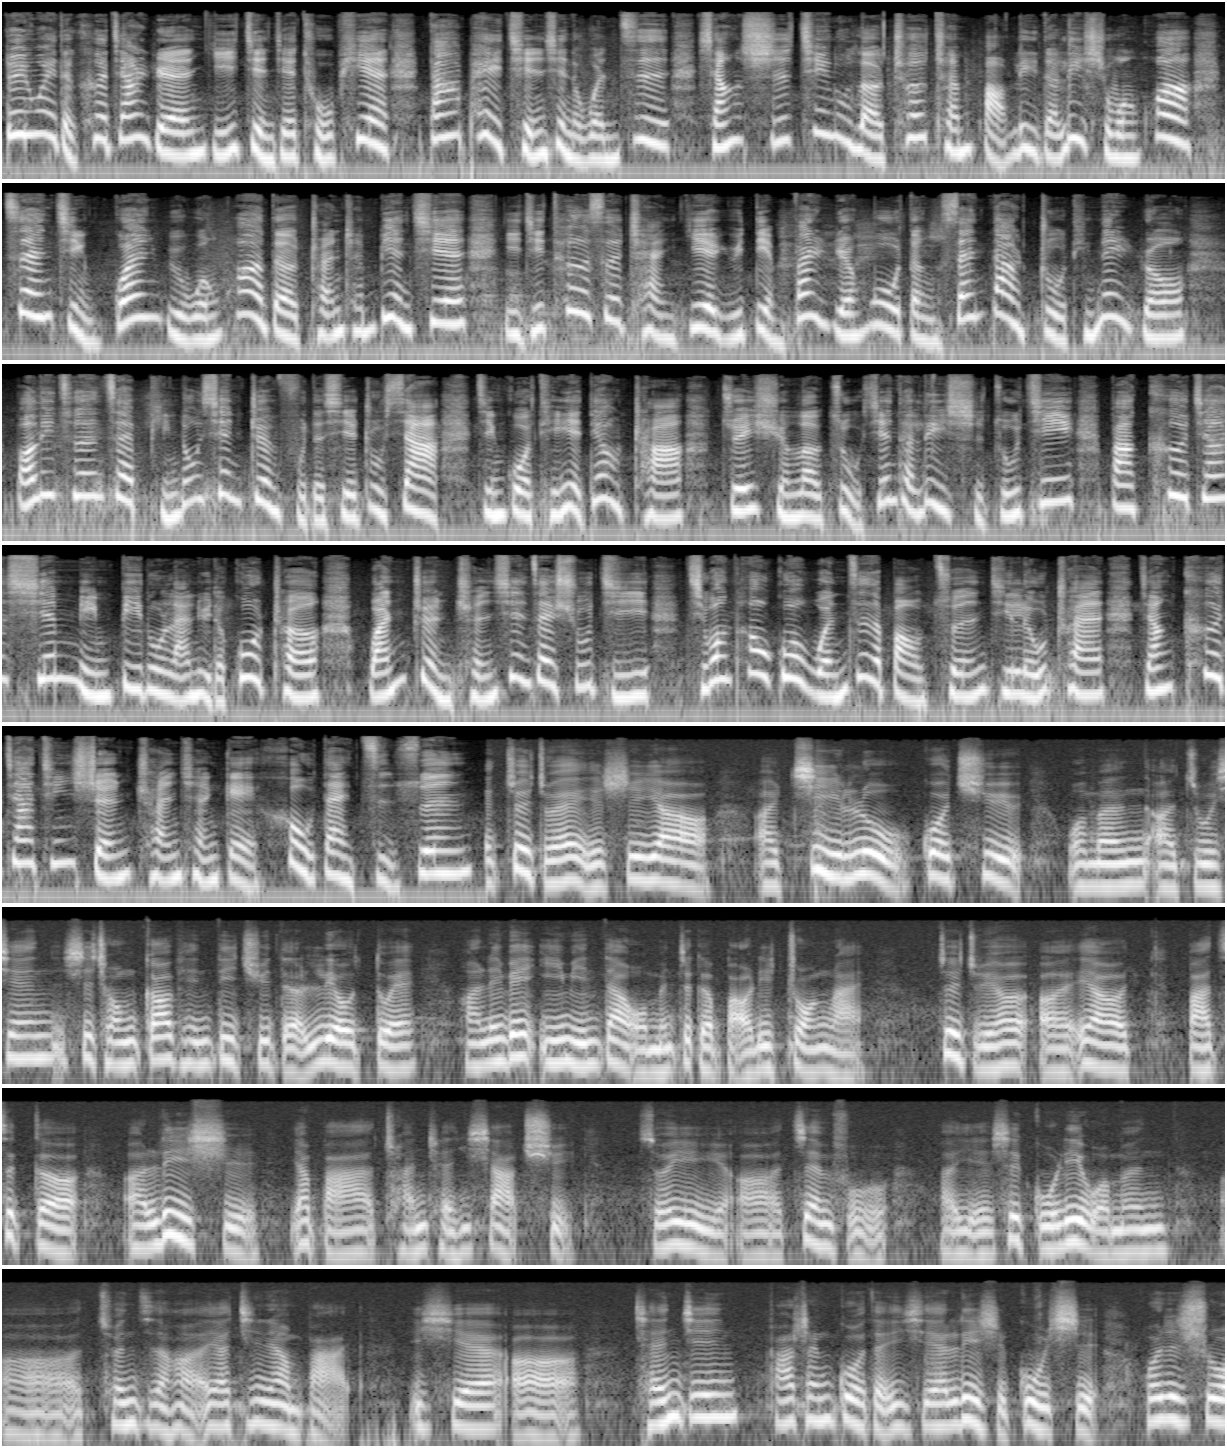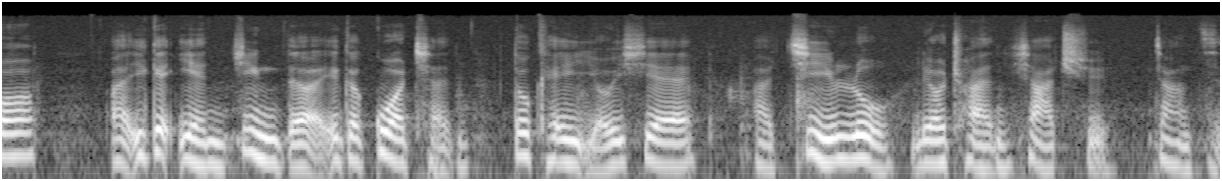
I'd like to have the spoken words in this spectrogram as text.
对外的客家人以简洁图片搭配浅显的文字，详实记录了车城保利的历史文化、自然景观与文化的传承变迁，以及特色产业与典范人物等三大主题内容。保利村在屏东县政府的协助下，经过田野调查，追寻了祖先的历史足迹，把客家先民筚路蓝缕的过程完整呈现在书籍，期望透过文字的保存及流传，将客家精神传承给后代子孙。最主要也是要呃记录过去我们呃祖先是从高平地区的六堆啊那边移民到我们这个保利庄来。最主要呃要把这个呃历史要把它传承下去，所以呃政府呃也是鼓励我们呃村子哈要尽量把一些呃曾经发生过的一些历史故事，或者说呃一个演进的一个过程，都可以有一些呃记录流传下去，这样子。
